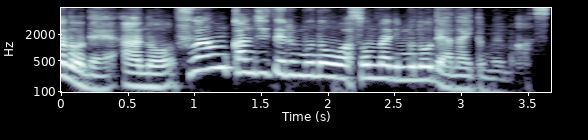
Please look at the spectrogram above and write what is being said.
なので、あの、不安を感じてる無能はそんなに無能ではないと思います。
